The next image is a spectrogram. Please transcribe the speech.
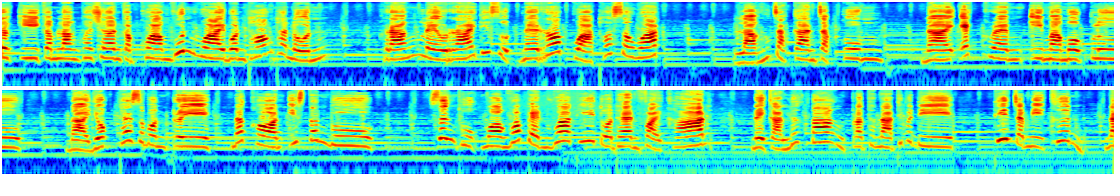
รกีกำลังเผชิญกับความวุ่นวายบนท้องถนน ครั้งเลวร้ายที่สุดในรอบกว่าทศวรรษ หลังจากการจับกลุ่มนายเอ็กเครมอิมาโมกลู นายกเทศมนตรี นครอิสตันบูล ซึ่งถูกมองว่าเป็นว่าที่ตัวแทนฝ่ายค้านในการเลือกตั้งประธานาธิบดีที่จะมีขึ้นใน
